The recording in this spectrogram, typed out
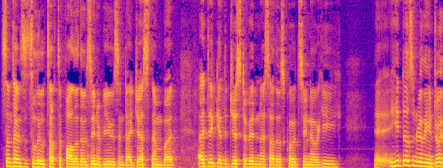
sometimes it's a little tough to follow those interviews and digest them, but I did get the gist of it and I saw those quotes. You know, he uh, he doesn't really enjoy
